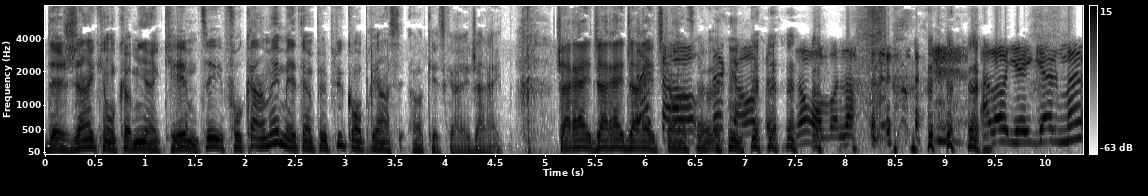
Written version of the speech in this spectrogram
de gens qui ont commis un crime. Tu sais, il faut quand même être un peu plus compréhensif. Ok, c'est correct, j'arrête. J'arrête, j'arrête, j'arrête. D'accord, d'accord. Non, on va non. Alors, il y a également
